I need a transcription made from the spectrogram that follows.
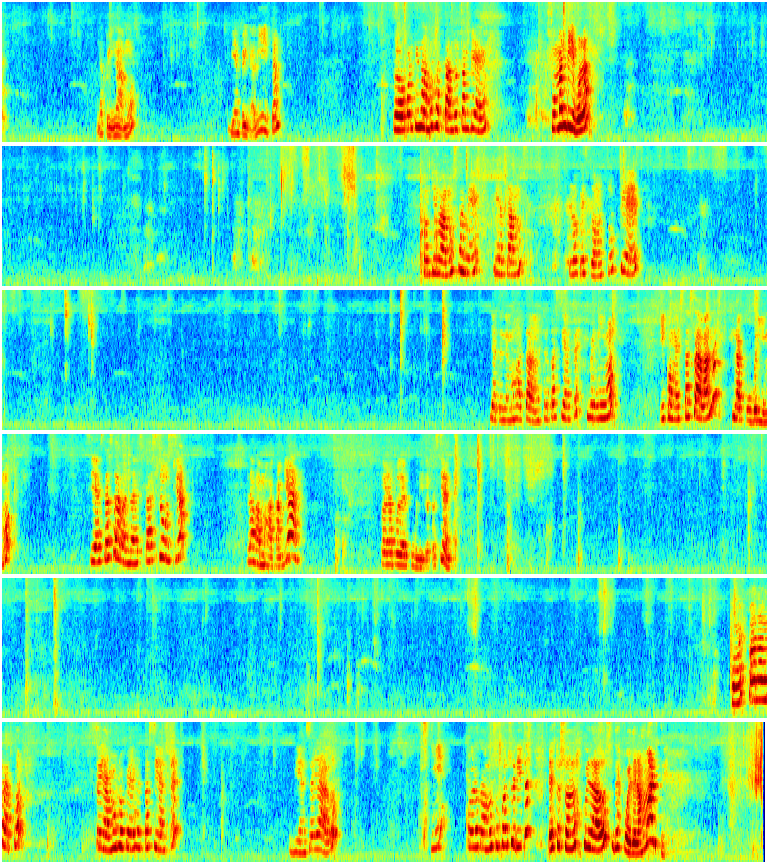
La peinamos. Bien peinadita. Luego continuamos atando también su mandíbula. Continuamos también y atamos lo que son sus pies. Ya tenemos atado a nuestro paciente. Venimos y con esta sábana la cubrimos. Si esta sábana está sucia, la vamos a cambiar para poder cubrir al paciente. Bien sellado. Y colocamos su pulserita. Estos son los cuidados después de la muerte.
